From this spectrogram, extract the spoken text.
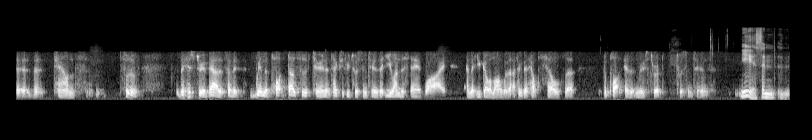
the the town's the history about it so that when the plot does sort of turn, it takes a few twists and turns, that you understand why and that you go along with it. I think that helps sell the, the plot as it moves through it, twists and turns. Yes, and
